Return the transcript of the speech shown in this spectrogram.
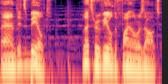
And it's built. Let's reveal the final result.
